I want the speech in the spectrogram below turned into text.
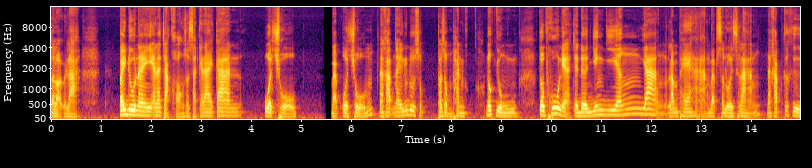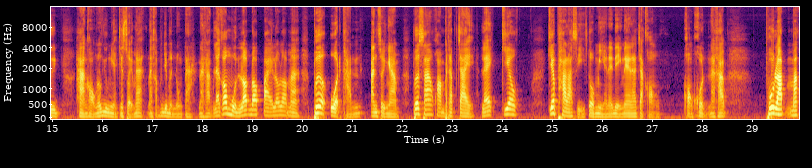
ตลอดเวลา ไปดูในอาณาจักรของสวนสัตว์ก็ได้การอวดโฉมแบบอวดโฉมนะครับในฤดูผสมพันธุ์ นกยุงตัวผู้เนี่ยจะเดินเยี้ยงเยี้ยงๆย่างลำแพหางแบบสลวยสลางนะครับก็คือหางของนกยุงเนี่ยจะสวยมากนะครับมันจะเหมือนดวงตานะครับแล้วก็หมุนรอบๆไปรอบๆมา เพื่ออวดขันอันสวยงาม เพื่อสร้างความประทับใจและเกี่ยวเกี่ยวพาราสีตัวเมียในเด็กในอาณาจักรของของคนนะครับผู้รับมัก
